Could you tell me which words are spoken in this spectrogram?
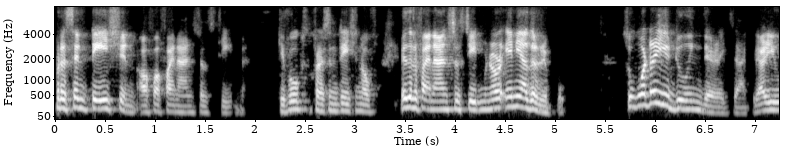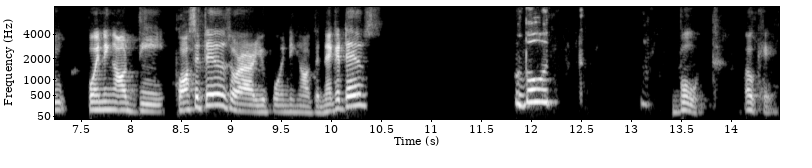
presentation of a financial statement. Okay folks presentation of either a financial statement or any other report so what are you doing there exactly? Are you pointing out the positives or are you pointing out the negatives? Both. Both. Okay.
